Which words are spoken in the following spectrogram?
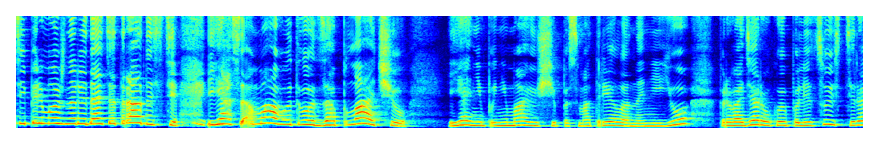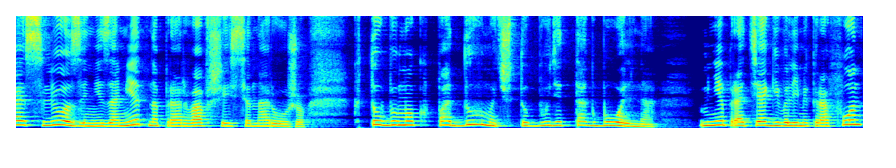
теперь можно рыдать от радости! Я сама вот-вот заплачу!» Я непонимающе посмотрела на нее, проводя рукой по лицу и стирая слезы, незаметно прорвавшиеся наружу. Кто бы мог подумать, что будет так больно? Мне протягивали микрофон,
